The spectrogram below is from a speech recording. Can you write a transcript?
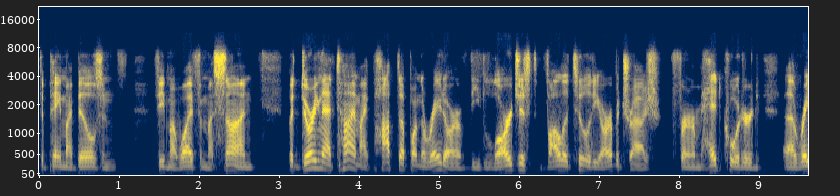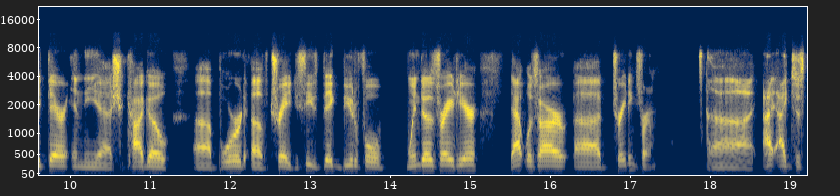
to pay my bills and feed my wife and my son. But during that time, I popped up on the radar of the largest volatility arbitrage firm headquartered uh, right there in the uh, Chicago uh, Board of Trade. You see these big, beautiful windows right here? That was our uh, trading firm. Uh, I, I, just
